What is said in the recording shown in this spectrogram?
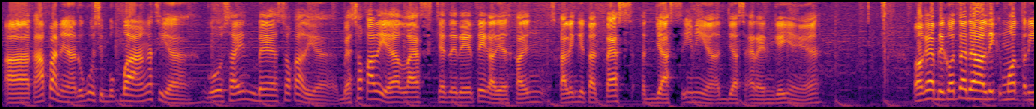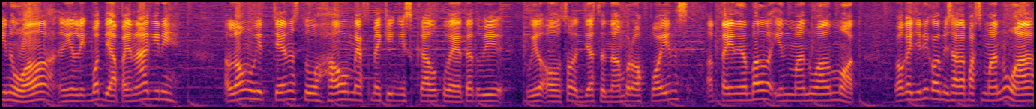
Uh, kapan ya? Aduh gue sibuk banget sih ya. Gue usahain besok kali ya. Besok kali ya live CDDT kali ya. Sekali sekali kita tes adjust ini ya, adjust RNG-nya ya. Oke, okay, berikutnya ada League Mode Renewal. Ini League Mode diapain lagi nih? Along with change to how matchmaking is calculated, we will also adjust the number of points attainable in manual mode. Oke, jadi kalau misalnya pas manual,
